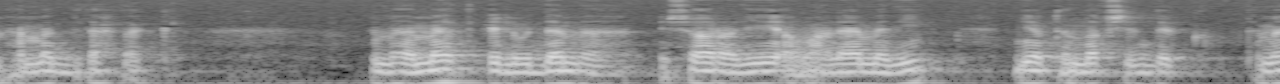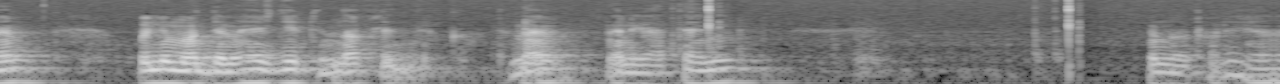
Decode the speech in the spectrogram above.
المهمات بتاعتك. المهمات اللي قدامها إشارة دي أو علامة دي دي ما بتنضافش للدقة. تمام؟ واللي ما قدامهاش دي بتنضاف للدقة. تمام؟ نرجع تاني. نضغط عليها.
